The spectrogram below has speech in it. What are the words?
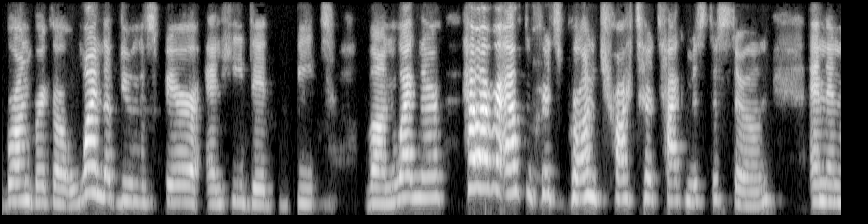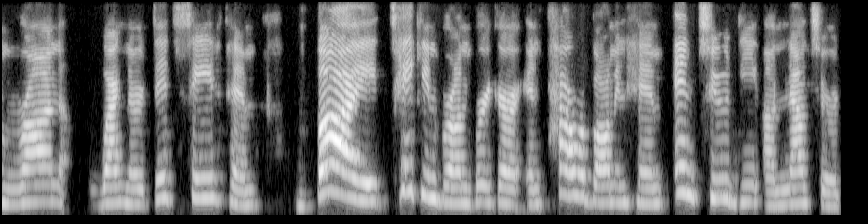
Bron Breakker wound up doing the spear and he did beat Von Wagner. However, after afterwards, Bron tried to attack Mr. Stone, and then Von Wagner did save him by taking Bron Breakker and power bombing him into the announcer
